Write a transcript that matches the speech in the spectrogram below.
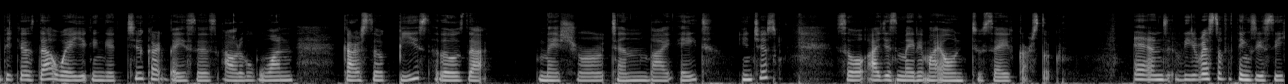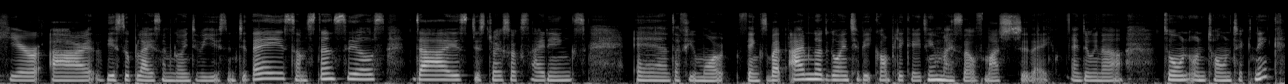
Because that way you can get two card bases out of one cardstock piece, those that measure 10 by 8 inches. So I just made it my own to save cardstock. And the rest of the things you see here are the supplies I'm going to be using today, some stencils, dies, distress oxide inks, and a few more things. But I'm not going to be complicating myself much today. I'm doing a tone on tone technique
